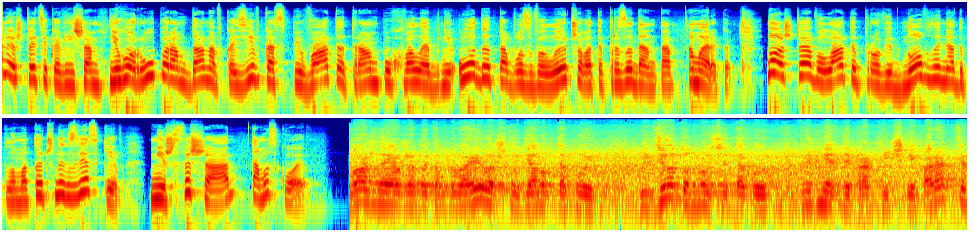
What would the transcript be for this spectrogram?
Далі ще цікавіше. Його рупорам дана вказівка співати Трампу хвалебні оди та возвеличувати президента Америки. Ну а ще волати про відновлення дипломатичних зв'язків між США та Москвою. Важно, я уже об этом говорила, что диалог такой идет, он носит такой предметный практический характер.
